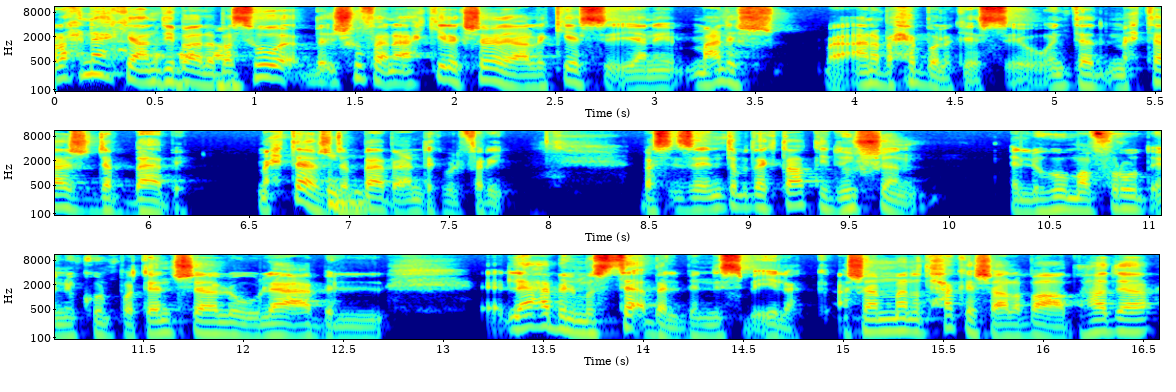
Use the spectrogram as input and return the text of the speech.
رح نحكي عن ديبالا بس هو شوف أنا أحكي لك شغلة على كيس يعني معلش أنا بحبه لكيسي وأنت محتاج دبابة محتاج دبابة عندك بالفريق. بس إذا أنت بدك تعطي دوشان اللي هو مفروض إنه يكون potential ولاعب ال... لاعب المستقبل بالنسبة لك عشان ما نضحكش على بعض. هذا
